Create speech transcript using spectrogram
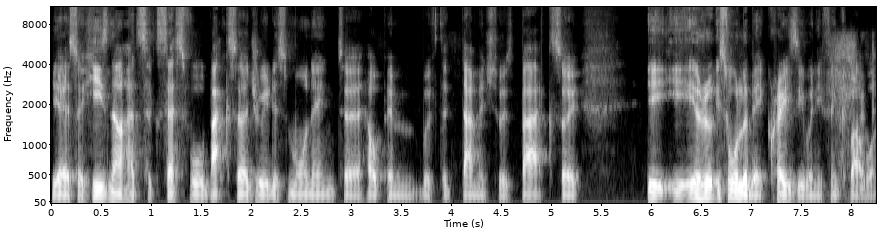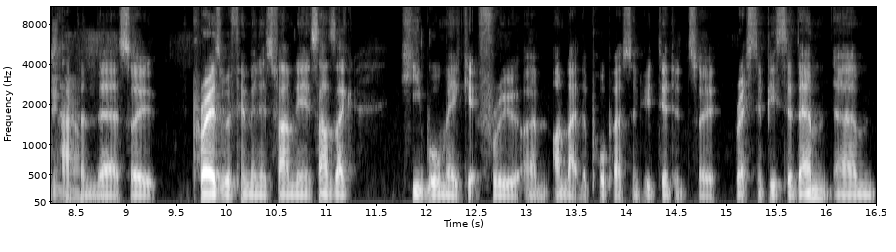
Yeah, so he's now had successful back surgery this morning to help him with the damage to his back. So it, it, it's all a bit crazy when you think about Flipping what's happened there. So prayers with him and his family. It sounds like he will make it through, um, unlike the poor person who didn't. So rest in peace to them. Um,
